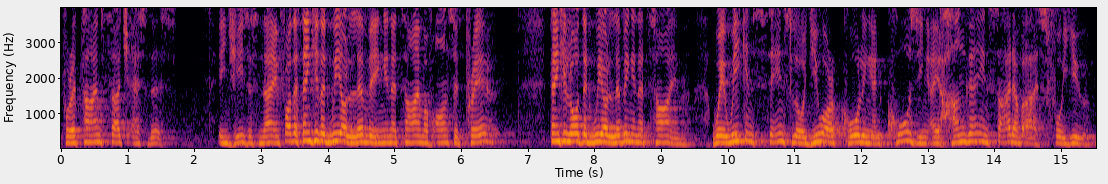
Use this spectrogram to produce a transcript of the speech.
for a time such as this. In Jesus' name. Father, thank you that we are living in a time of answered prayer. Thank you, Lord, that we are living in a time where we can sense, Lord, you are calling and causing a hunger inside of us for you.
